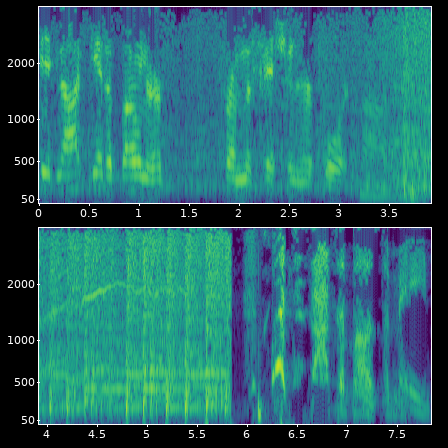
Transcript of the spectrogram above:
did not get a boner from the fishing report. Right. what is that supposed to mean?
